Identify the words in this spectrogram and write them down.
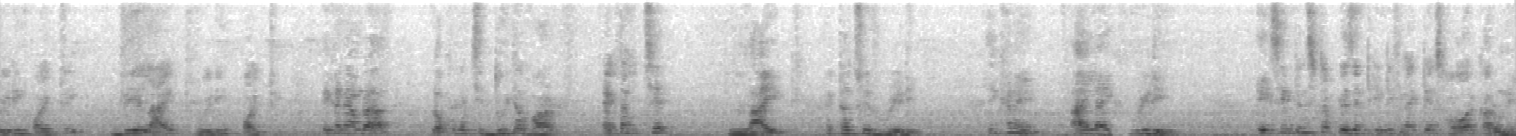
reading poetry they like reading poetry এখানে আমরা লক্ষ্য করছি দুইটা ভার্ব একটা হচ্ছে লাইক একটা হচ্ছে রিডিং এখানে আই লাইক রিডিং এই সেন্টেন্সটা প্রেজেন্ট ইনডিফিনাইট টেন্স হওয়ার কারণে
